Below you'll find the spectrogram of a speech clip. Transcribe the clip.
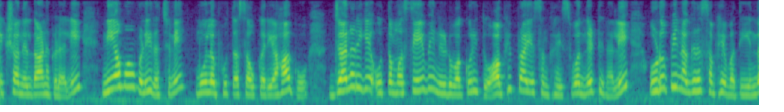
ರಿಕ್ಷಾ ನಿಲ್ದಾಣಗಳಲ್ಲಿ ನಿಯಮಾವಳಿ ರಚನೆ, ಮೂಲಭೂತ ಸೌಕರ್ಯ ಹಾಗೂ ಜನರಿಗೆ ಉತ್ತಮ ಸೇವೆ ನೀಡುವ ಕುರಿತು ಅಭಿಪ್ರಾಯ ಸಂಗ್ರಹಿಸುವ ನಿಟ್ಟಿನಲ್ಲಿ ಉಡುಪಿ ನಗರಸಭೆ ವತಿಯಿಂದ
